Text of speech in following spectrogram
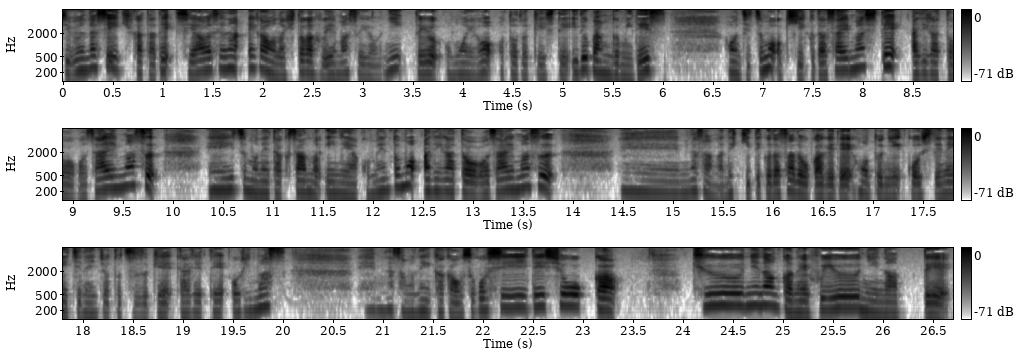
自分らしい生き方で幸せな笑顔の人が増えますようにという思いをお届けしている番組です。本日もお聴きくださいましてありがとうございます、えーいつもね、たくさんのいいねやコメントもありがとうございます。えー皆さんがね、聞いてくださるおかげで本当にこうしてね、一年ちょっと続けられております。えー皆様ね、いかがお過ごしでしょうか？急になんかね冬になって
